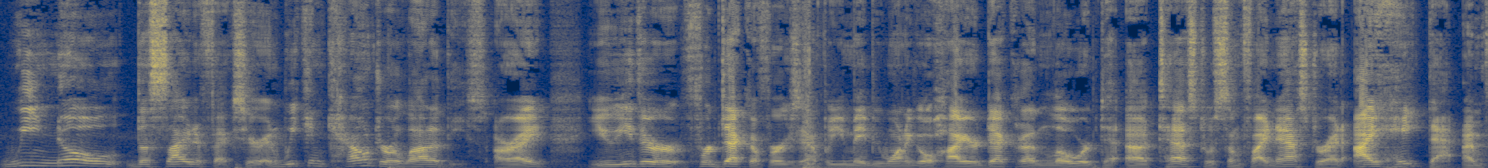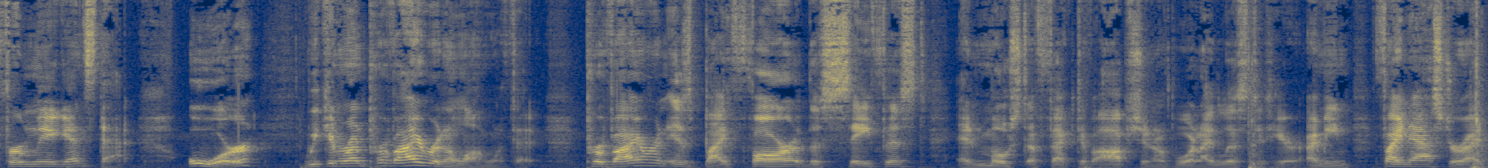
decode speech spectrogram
we know the side effects here and we can counter a lot of these all right? You either for deca for example you maybe want to go higher deca and lower de- uh, test with some finasteride. I hate that. I'm firmly against that. Or we can run proviron along with it. Proviron is by far the safest and most effective option of what i listed here. I mean finasteride.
